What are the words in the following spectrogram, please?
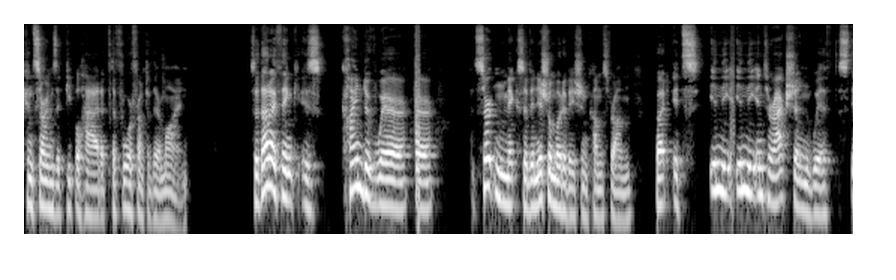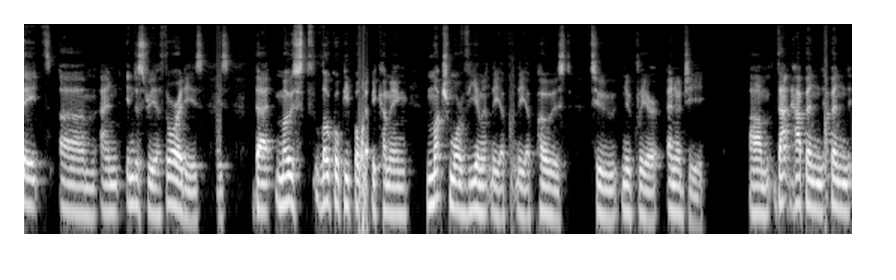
concerns that people had at the forefront of their mind. So that I think is kind of where a certain mix of initial motivation comes from, but it's in the in the interaction with state um, and industry authorities that most local people are becoming much more vehemently opposed to nuclear energy. Um, that happened happened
